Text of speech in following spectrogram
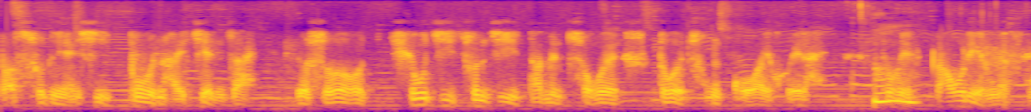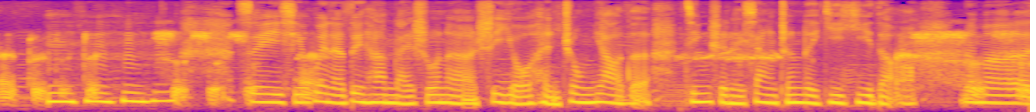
保持联系，部分还健在。有时候秋季、春季，他们都会都会从国外回来，都会高龄了。哎，对对对，是是。所以协会呢，对他们来说呢，是有很重要的精神的象征的意义的啊。那么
